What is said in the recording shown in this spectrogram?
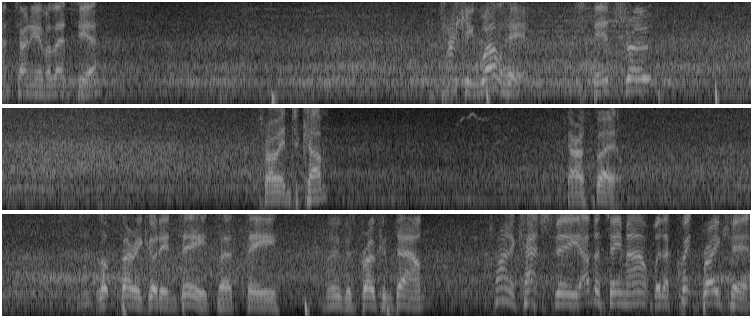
Antonio Valencia. Attacking well here. Steered through. Throw in to come. Gareth Bale. That looked very good indeed, but the move has broken down. Trying to catch the other team out with a quick break here.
